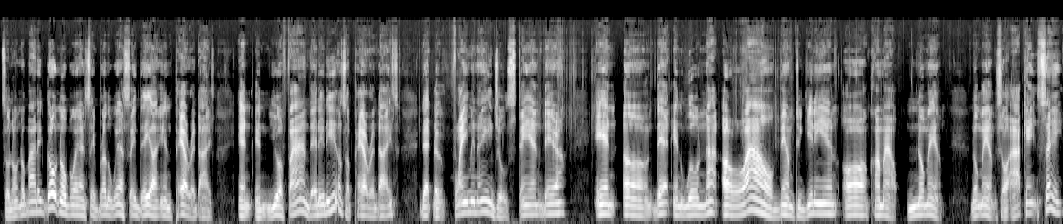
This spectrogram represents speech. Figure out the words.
So don't nobody go nowhere and say Brother Wares say they are in paradise, and and you'll find that it is a paradise that the flaming angels stand there and uh, that and will not allow them to get in or come out. No, ma'am. No, ma'am. So I can't say,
